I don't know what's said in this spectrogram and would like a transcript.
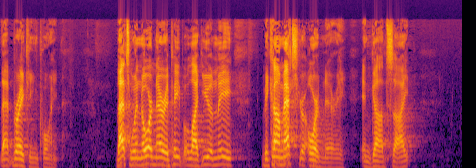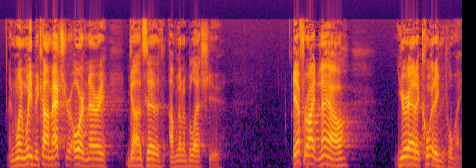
that breaking point. That's when ordinary people like you and me become extraordinary in God's sight. And when we become extraordinary, God says, I'm going to bless you. If right now you're at a quitting point,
